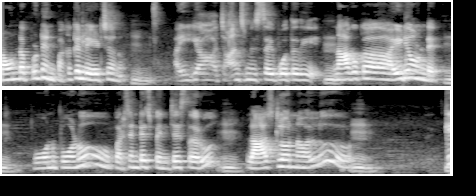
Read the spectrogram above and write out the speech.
రౌండ్ అప్పుడు నేను పక్కకి వెళ్ళి ఏడ్చాను. అయ్యా ఛాన్స్ మిస్ అయిపోతుంది. నాకు ఒక ఐడియా ఉండే. పోను పోను పర్సంటేజ్ పెంచేస్తారు. లాస్ట్లో ఉన్న వాళ్ళు. కి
